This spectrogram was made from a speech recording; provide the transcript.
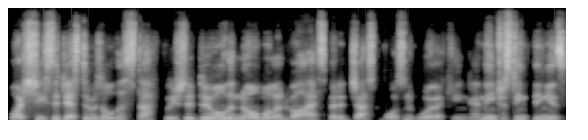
what she suggested was all the stuff we should do, all the normal advice, but it just wasn't working. And the interesting thing is,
